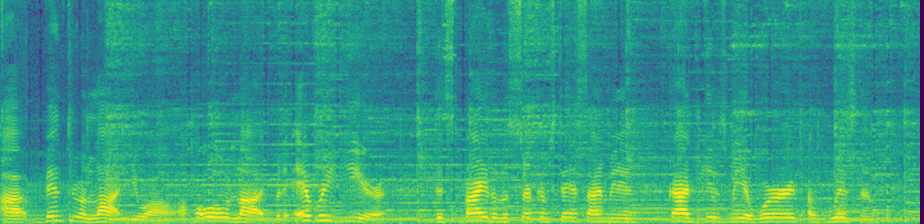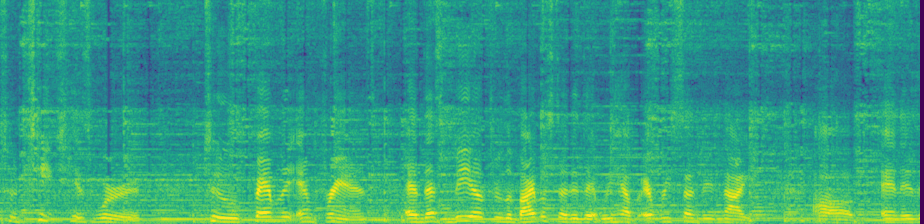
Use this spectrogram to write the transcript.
I've been through a lot, you all, a whole lot. But every year, despite of the circumstance I'm in, God gives me a word of wisdom to teach His word to family and friends, and that's via through the Bible study that we have every Sunday night, uh, and it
